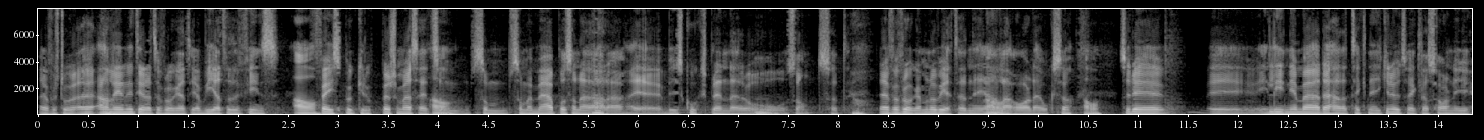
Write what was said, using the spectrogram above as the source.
jag förstår. Eh, Anledningen till att jag frågar är att jag vet att det finns Ja, Facebookgrupper som jag sett Ja. som, som, som är med på sådana här eh, vid skogsbränder och, Mm. och sånt. Så att, därför frågar jag, men då vet jag att ni Ja. alla har det också. ja. Så det i linje med det här att tekniken utvecklas har ni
